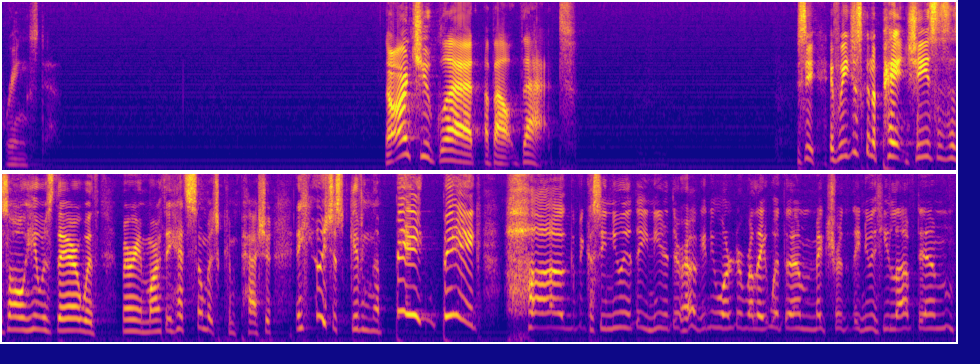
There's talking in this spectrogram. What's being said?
brings death. Now, aren't you glad about that? You see, if we're just going to paint Jesus as, oh, he was there with Mary and Martha, he had so much compassion, and he was just giving them a big, big hug because he knew that they needed their hug and he wanted to relate with them, make sure that they knew that he loved them.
